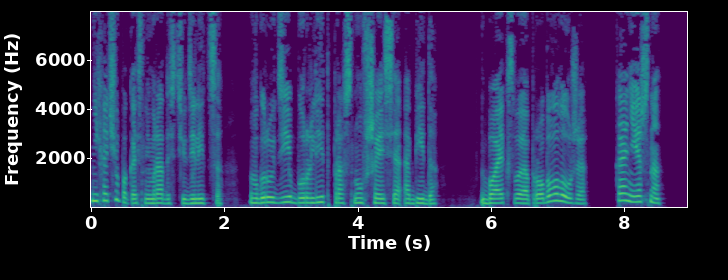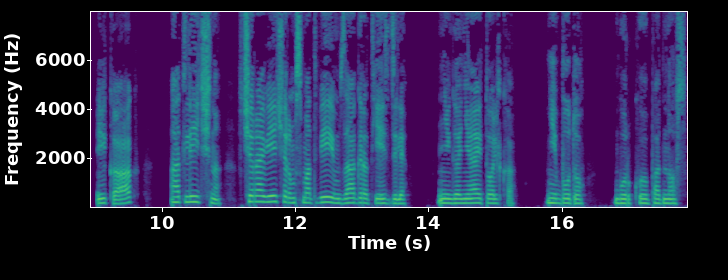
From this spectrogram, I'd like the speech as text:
не хочу пока с ним радостью делиться. В груди бурлит проснувшаяся обида. «Байк свой опробовала уже?» «Конечно». «И как?» «Отлично. Вчера вечером с Матвеем за город ездили. Не гоняй только». «Не буду», — буркую под нос.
